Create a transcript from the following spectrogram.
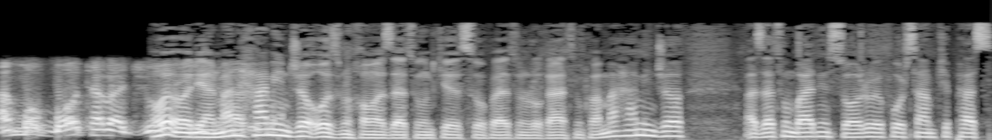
اما با توجه آقای آریان من همینجا عذر می‌خوام ازتون که صحبتتون رو قطع می‌کنم. من همینجا ازتون باید این سوال رو بپرسم که پس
